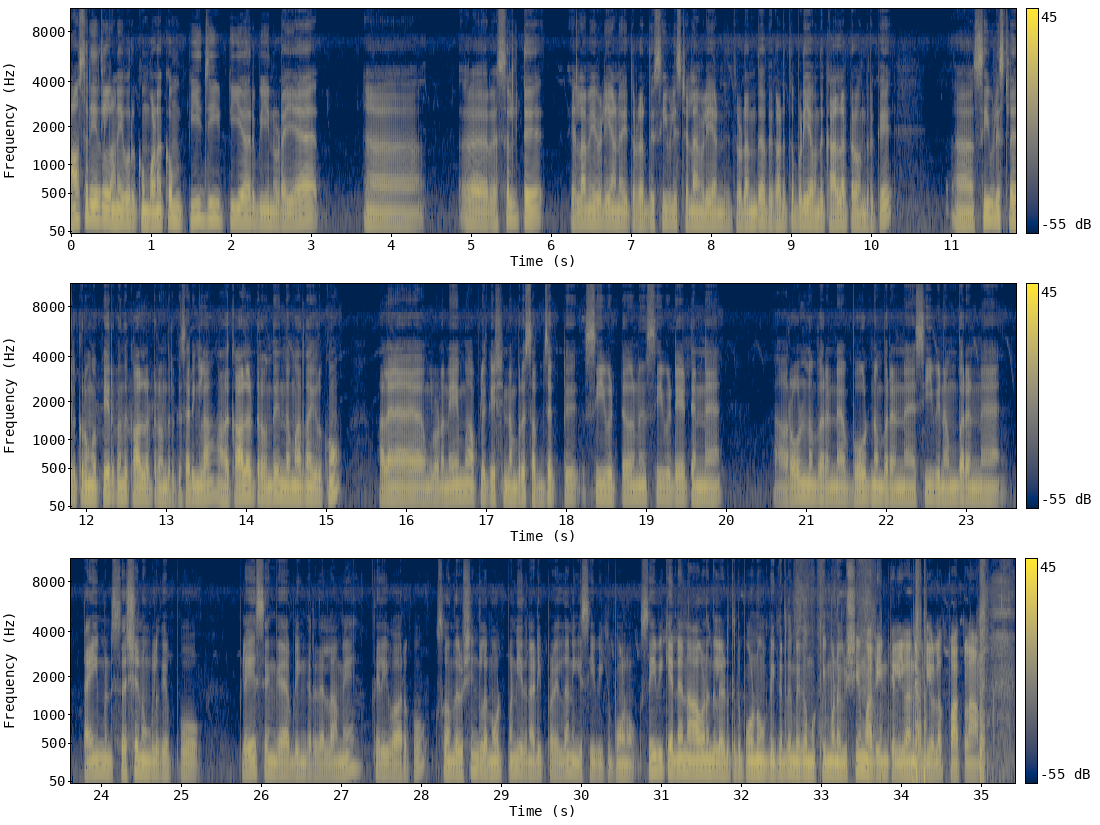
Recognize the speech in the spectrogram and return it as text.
ஆசிரியர்கள் அனைவருக்கும் வணக்கம். பிஜி டிஆர்பியினுடைய ரிசல்ட்டு எல்லாமே வெளியானதை தொடர்ந்து சிவிலிஸ்ட் எல்லாம் வெளியானதை தொடர்ந்து அதுக்கு அடுத்தபடியாக வந்து கால் லெட்டர் வந்திருக்கு. சிவி லிஸ்ட்டில் இருக்கிறவங்க பேருக்கு வந்து கால் லெட்டர் வந்திருக்கு. சரிங்களா? அந்த கால் லெட்டர் வந்து இந்த மாதிரி தான் இருக்கும். அதில் உங்களோட name application number subject CV டேர்னு CV date என்ன ரோல் நம்பர் என்ன போர்டு நம்பர் என்ன சிவி நம்பர் என்ன டைம் அண்ட் செஷன் உங்களுக்கு எப்போது பிளேஸ் எங்கே அப்படிங்கிறது எல்லாமே தெளிவாக இருக்கும். ஸோ அந்த விஷயங்களை நோட் பண்ணி இதன் அடிப்படையில் தான் நீங்கள் சிவிக்கு போகணும். சிவிக்கு என்னென்ன ஆவணங்கள் எடுத்துகிட்டு போகணும் அப்படிங்கிறது மிக முக்கியமான விஷயம். அதையும் தெளிவான வீடியோவில் பார்க்கலாம்.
